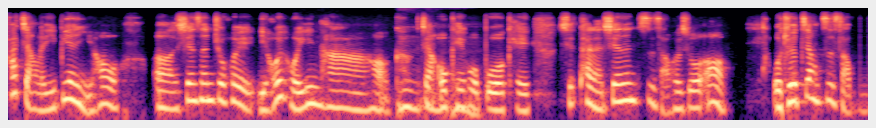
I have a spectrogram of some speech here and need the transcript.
他讲了一遍以后，呃，先生就会也会回应他啊，哈，这样 OK 或不 OK？先太太先生至少会说，哦，我觉得这样至少不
